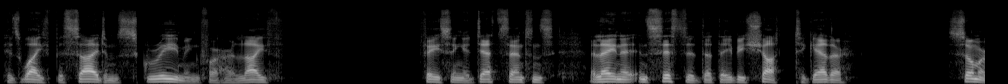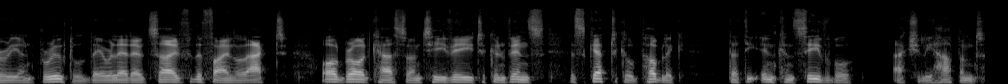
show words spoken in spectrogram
his wife beside him screaming for her life. Facing a death sentence, Elena insisted that they be shot together. Summary and brutal, they were led outside for the final act, all broadcast on TV to convince a sceptical public that the inconceivable actually happened.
